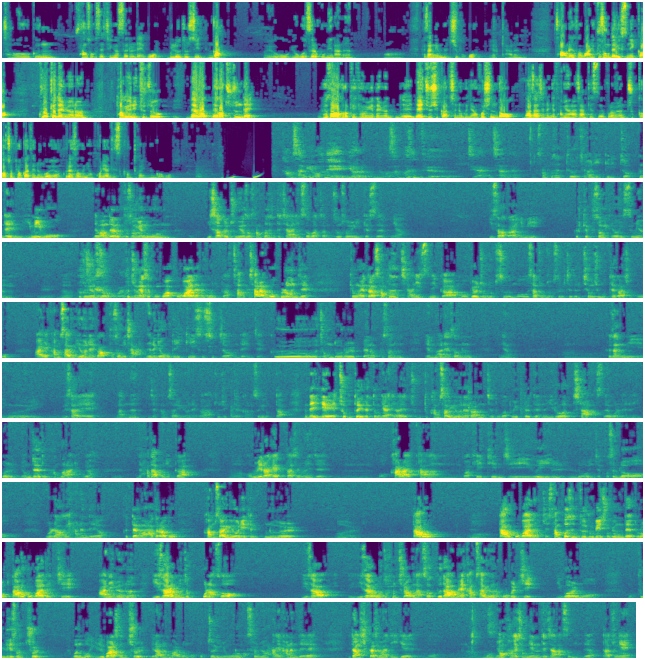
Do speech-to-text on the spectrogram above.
적은 상속세, 증여세를 내고 물려줄 수 있는가, 어, 요거, 요것을 고민하는 어, 회장님 눈치 보고 이렇게 하는 차원에서 많이 구성되어 있으니까 그렇게 되면은 당연히 주주 내가 내가 주주인데 회사가 그렇게 경영이 되면 내, 내 주식 가치는 그냥 훨씬 더 낮아지는 게 당연하지 않겠어요? 그러면 주가가 저평가되는 거예요. 그래서 그냥 코리아 디스카운트가 있는 거고. 감사위원회 위원을 뽑는 건 3% 제한 있지 않나요? 3% 제한이 있긴 있죠. 근데 이미 뭐 내 맘대로 구성해 놓은 이사들 중에서 3% 제한이 있어봤자 무슨 소용이 있겠어요. 그냥 이사가 이미 그렇게 구성이 되어 있으면 네. 어, 그 중에서 그 중에서 그 중에서 뽑아 뽑아야 되는 거니까 참 차라리 뭐 물론 이제 경우에 따라 3% 제한이 있으니까 뭐 의결 종족수 뭐 의사 종족수를 제대로 채우지 못해가지고 아예 감사위원회가 구성이 잘 안 되는 경우도 있긴 있을 수 있죠. 근데 이제 그 정도를 빼놓고서는 웬만해서는 그냥 어, 회장님의 의사에 맞는 이제 감사위원회가 조직될 가능성이 높다. 근데 이게 애초부터 이랬던 게 아니라 애초부터 감사위원회라는 제도가 도입될 때는 이렇지 않았어요. 원래는 이걸 염두에 두고 한 건 아니고요. 근데 하다 보니까 어, 엄밀하게 따지면 이제 음, 뭐칼 아이칸과 KTNG의 일로 이제 거슬러 올라가게 하는데요. 그때만 하더라도 감사위원이 될 분을 어, 따로 어, 따로 뽑아야 될지 3% 룰이 적용되도록 따로 뽑아야 될지 아니면은 이사를 먼저 뽑고 나서 이사 이사를 먼저 선출하고 나서 그 다음에 감사위원을 뽑을지 이걸 뭐, 뭐 분리 선출 혹은 뭐 일괄 선출이라는 말로 뭐 법적인 용어로 막 설명을 하긴 하는데 이 당시까지만 해도 이게 뭐, 뭐 명확하게 정리는 되지 않았었는데요. 나중에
